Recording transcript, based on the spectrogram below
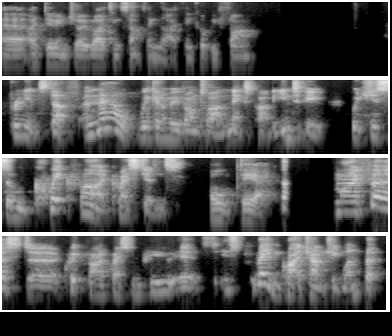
uh, I do enjoy writing something that I think will be fun. Brilliant stuff. And now we're going to move on to our next part of the interview, which is some quick fire questions. Oh, dear. My first uh, quick fire question for you is, is maybe quite a challenging one, but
